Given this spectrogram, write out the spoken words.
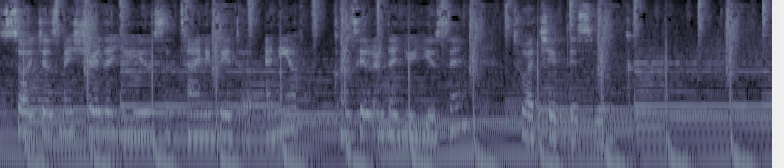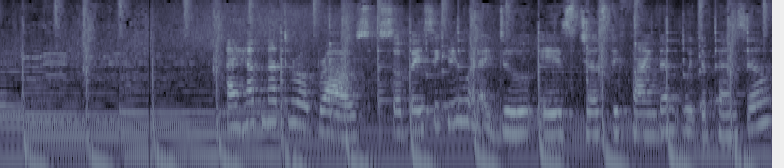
so just make sure that you use a tiny bit of any of concealer that you're using to achieve this look. I have natural brows, so basically what I do is just define them with the pencil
